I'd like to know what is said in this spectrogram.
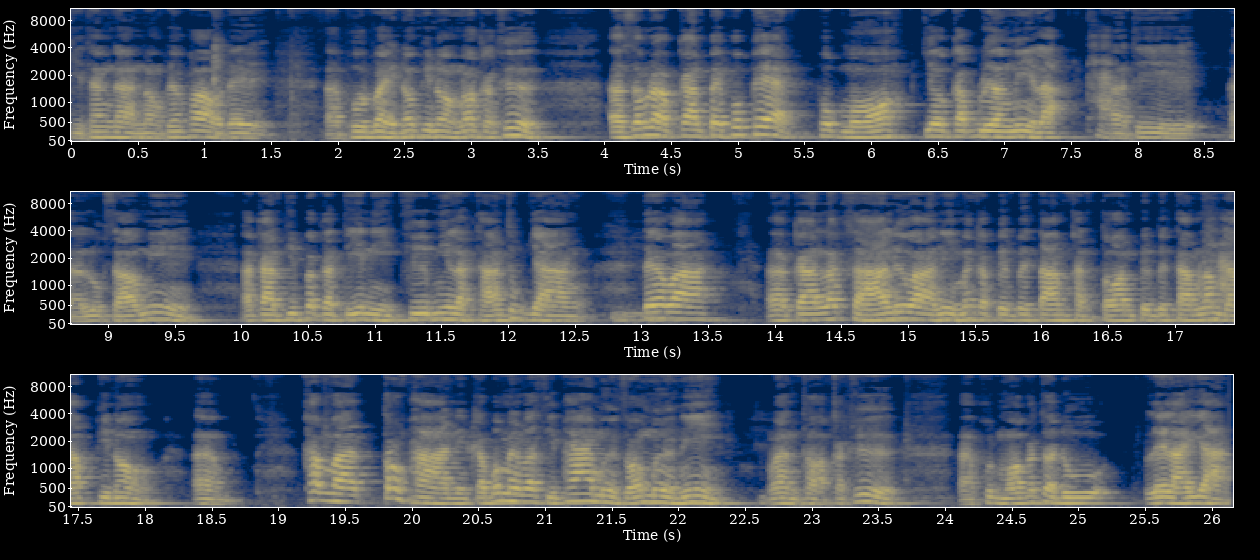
ที่ทางด้านน้องเพื่อเผาได้อ่าโพสต์ไว้เน้องพี่น้องเนอกก็คืออ่าสำหรับการไปพบแพทย์ พบหมอเกี่ยวกับเรื่องนี้ละค่ะอ่าที่อ่าลูกสาวมีอาการผิดปกตินี่คือมีหลักฐานทุกอย่าง แต่ว่าอ่าการรักษาหรือว่านี่มันก็เป็นไปตามขั้นตอนเป็นไปตามลำดับพี่น้องอ่าคำว่าต้องผ่านี่ก็บ่แม่นว่าสิผ่ามือสองมือนี่วันถอกก็คืออ่าคุณหมอก็จะดู หลายๆ อย่าง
